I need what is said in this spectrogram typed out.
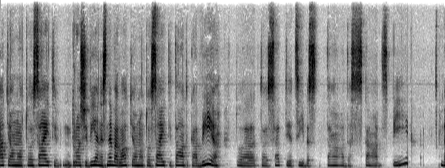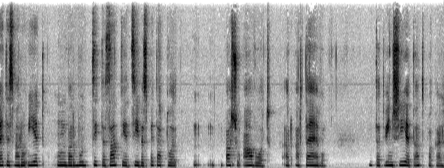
atjaunot to saiti, droši vien es nevaru atjaunot to saiti tādu, kā bija, to, tās attiecības tādas, kādas bija, bet es varu iet un varbūt citas attiecības, bet ar to pašu avotu, ar, ar tēvu. Tad viņš iet atpakaļ.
